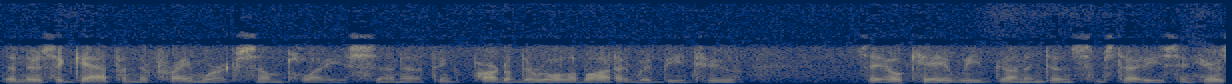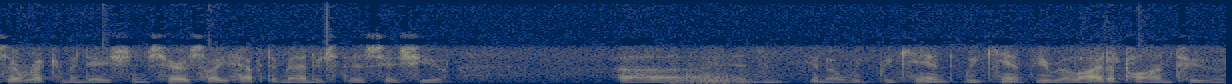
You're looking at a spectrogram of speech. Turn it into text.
then there's a gap in the framework someplace. And I think part of the role of audit would be to say, okay, we've gone and done some studies, and here's our recommendations. Here's how you have to manage this issue. Uh, and you know, we, we can't we can't be relied upon to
